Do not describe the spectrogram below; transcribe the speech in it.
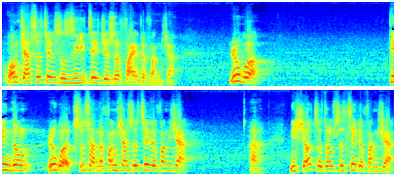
我们假设这个是 z，这就是 phi 的方向。如果电动，如果磁场的方向是这个方向，啊，你小指头是这个方向。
